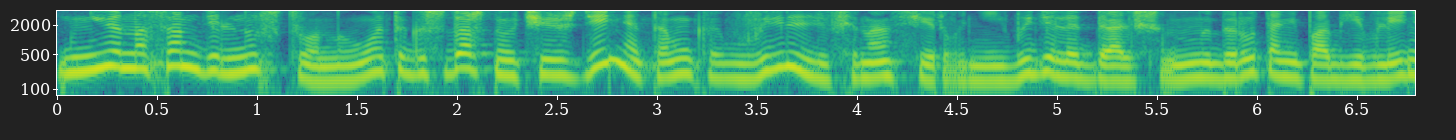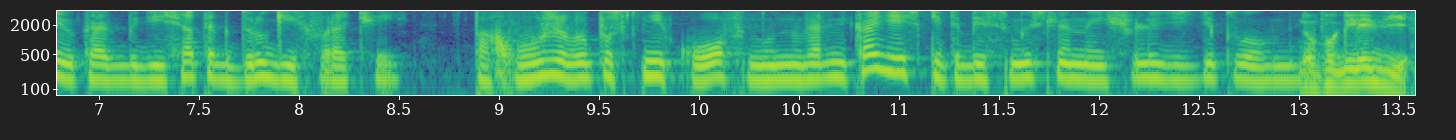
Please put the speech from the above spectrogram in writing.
У нее на самом деле, ну что, ну это государственное учреждение, там как бы выделили финансирование и выделят дальше. Ну наберут они по объявлению как бы десяток других врачей. Похуже выпускников. Ну, наверняка есть какие-то бессмысленные еще люди с дипломами. Ну, погляди,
